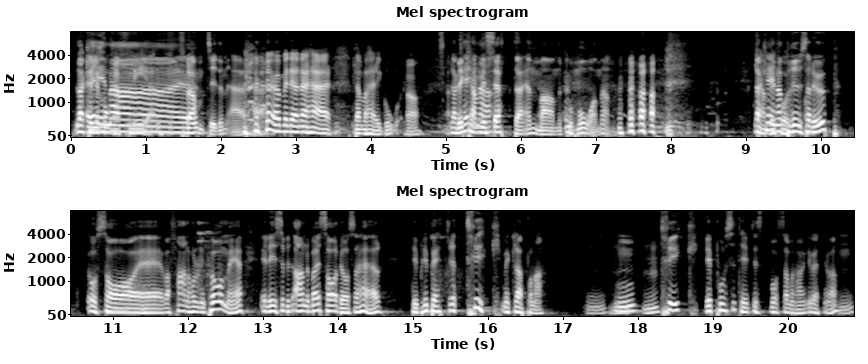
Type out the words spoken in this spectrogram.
Lakejerna... många eh, Framtiden är här. Ja, men den är här, den var här igår. Ja. Men kan Lakejerna- vi sätta en man på månen? Lakejerna Kan vi få- brusade upp och sa, eh, vad fan håller ni på med? Elisabeth Anderberg sa då så här, det blir bättre tryck med klapporna. Mm. Mm. Mm. Tryck, det är positivt i sportsammanhang, det vet ni va? Mm.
